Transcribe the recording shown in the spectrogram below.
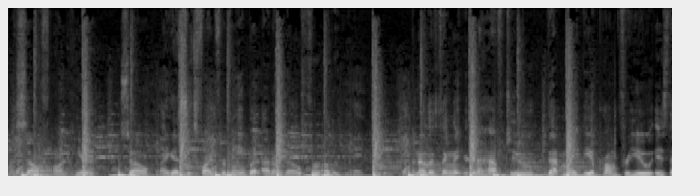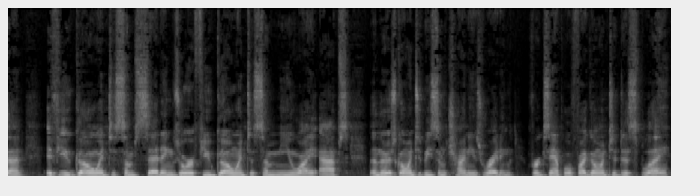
myself on here, so I guess it's fine for me, but I don't know for other people. Another thing that you're going to have to, that might be a problem for you, is that if you go into some settings or if you go into some MIUI apps, then there's going to be some Chinese writing. For example, if I go into display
